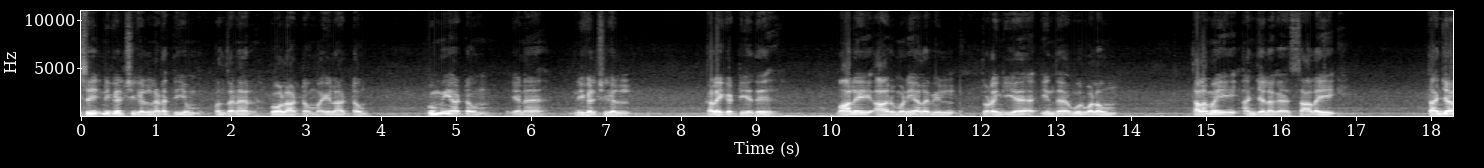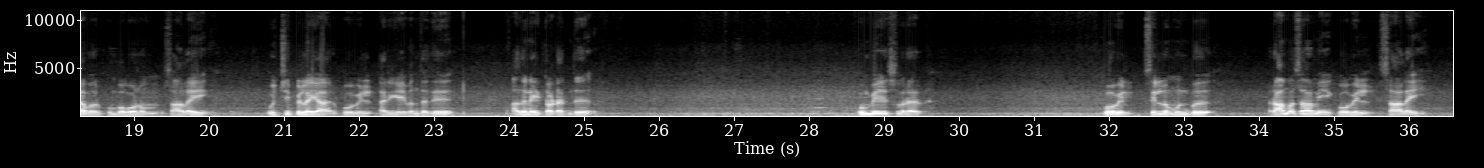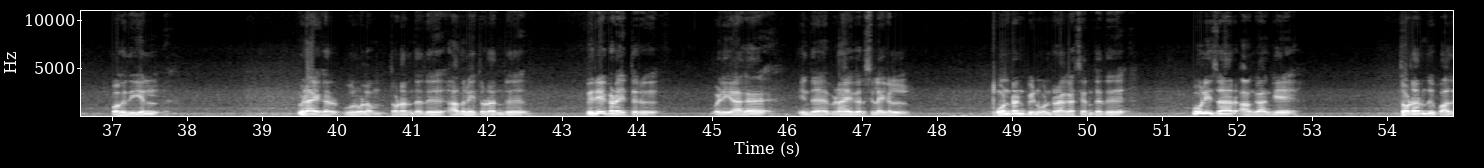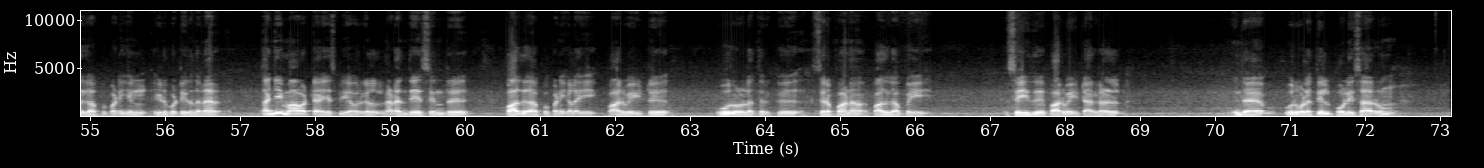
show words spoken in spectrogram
இசை நிகழ்ச்சிகள் நடத்தியும் வந்தனர். கோலாட்டம் மயிலாட்டம் கும்மியாட்டம் என நிகழ்ச்சிகள் களை கட்டியது. மாலை ஆறு மணி அளவில் தொடங்கிய இந்த ஊர்வலம் தலைமை அஞ்சலக சாலை தஞ்சாவூர் கும்பகோணம் சாலை உச்சி பிள்ளையார் கோவில் அருகே வந்தது. அதனைத் தொடர்ந்து கும்பேஸ்வரர் கோவில் செல்லும் முன்பு ராமசாமி கோவில் சாலை பகுதியில் விநாயகர் ஊர்வலம் தொடர்ந்தது. அதனைத் தொடர்ந்து பெரிய கடை தெரு வழியாக இந்த விநாயகர் சிலைகள் ஒன்றன் பின் ஒன்றாக சேர்ந்தது. போலீசார் ஆங்காங்கே தொடர்ந்து பாதுகாப்பு பணியில் ஈடுபட்டிருந்தனர். தஞ்சை மாவட்ட எஸ்பி அவர்கள் நடந்தே சென்று பாதுகாப்பு பணிகளை பார்வையிட்டு ஊர்வலத்திற்கு சிறப்பான பாதுகாப்பை செய்து பார்வையிட்டார்கள். இந்த ஊர்வலத்தில் போலீசாரும்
